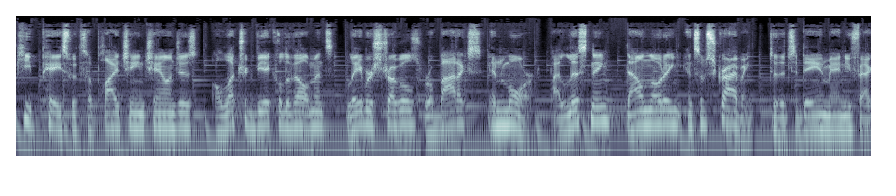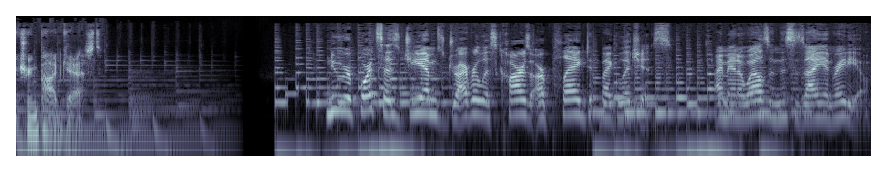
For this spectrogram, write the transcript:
Keep pace with supply chain challenges, electric vehicle developments, labor struggles, robotics, and more by listening, downloading, and subscribing to the Today in Manufacturing podcast. New report says GM's driverless cars are plagued by glitches. I'm Anna Wells, and this is IEN Radio.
